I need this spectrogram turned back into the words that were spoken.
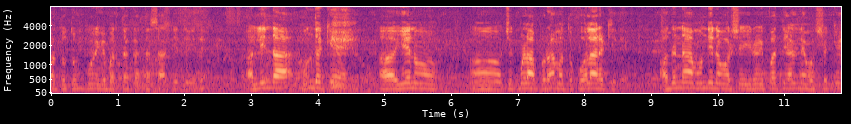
ಮತ್ತು ತುಮಕೂರಿಗೆ ಬರ್ತಕ್ಕಂಥ ಸಾಧ್ಯತೆ ಇದೆ. ಅಲ್ಲಿಂದ ಮುಂದಕ್ಕೆ ಏನು ಚಿಕ್ಕಬಳ್ಳಾಪುರ ಮತ್ತು ಕೋಲಾರಕ್ಕಿದೆ. ಅದನ್ನು ಮುಂದಿನ ವರ್ಷ, ಇರೋ ಇಪ್ಪತ್ತೇಳನೇ ವರ್ಷಕ್ಕೆ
